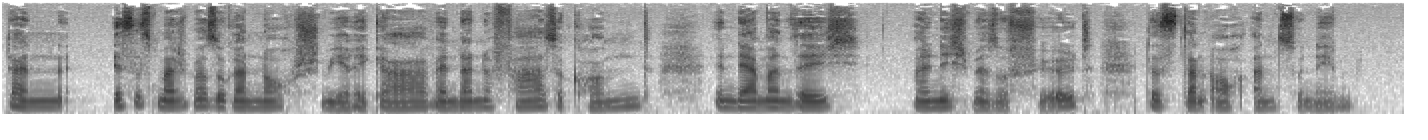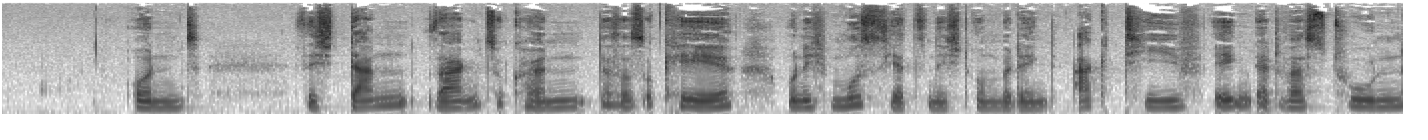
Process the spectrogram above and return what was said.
dann ist es manchmal sogar noch schwieriger, wenn dann eine Phase kommt, in der man sich mal nicht mehr so fühlt, das dann auch anzunehmen. Und sich dann sagen zu können, das ist okay und ich muss jetzt nicht unbedingt aktiv irgendetwas tun,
